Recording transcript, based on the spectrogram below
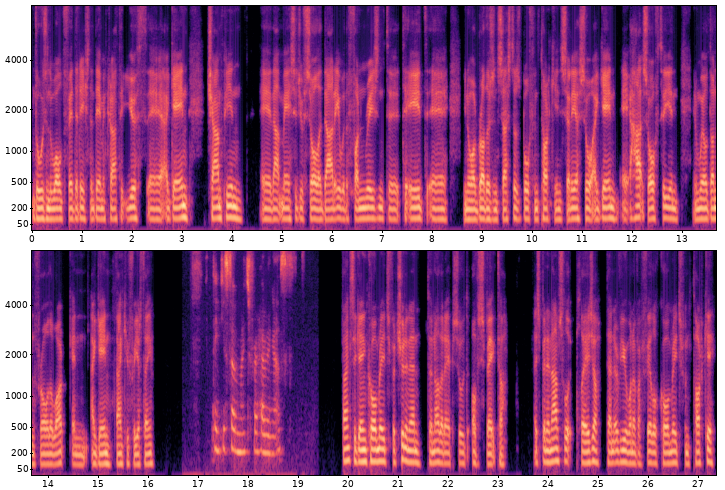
those in the World Federation of Democratic Youth. again, champion uh, that message of solidarity with the fundraising to to aid uh, you know our brothers and sisters both in Turkey and Syria. So again, uh, hats off to you and, and well done for all the work. And again, thank you for your time. Thank you so much for having us. Thanks again, comrades, for tuning in to another episode of Spectre. It's been an absolute pleasure to interview one of our fellow comrades from Turkey.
